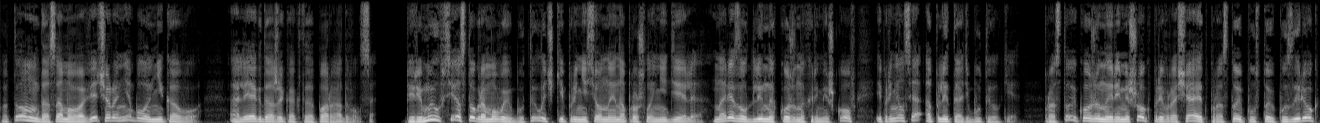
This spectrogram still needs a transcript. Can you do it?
Потом до самого вечера не было никого. Олег даже как-то порадовался. Перемыл все 100-граммовые бутылочки, принесенные на прошлой неделе, нарезал длинных кожаных ремешков и принялся оплетать бутылки. Простой кожаный ремешок превращает простой пустой пузырек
